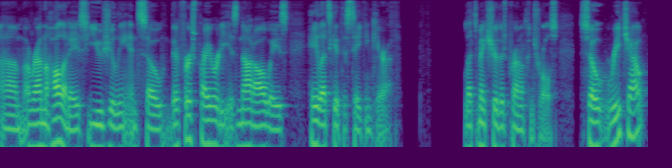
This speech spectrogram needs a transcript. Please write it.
um, around the holidays, usually. And so their first priority is not always, hey, let's get this taken care of. Let's make sure there's parental controls. So reach out,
